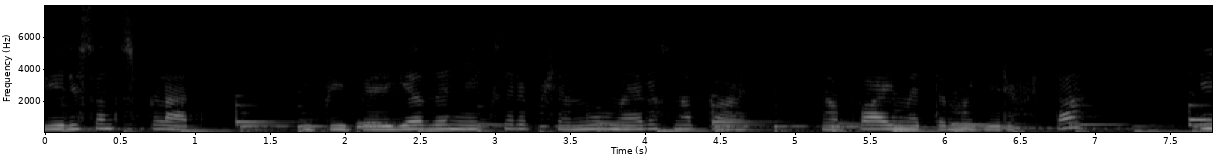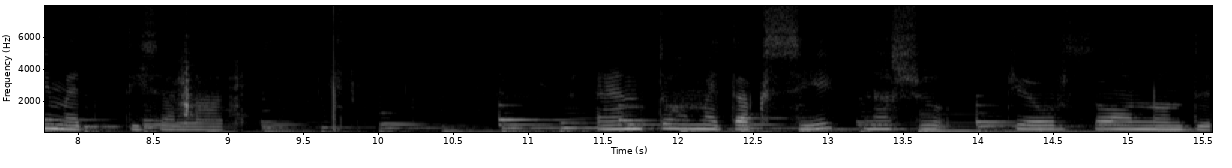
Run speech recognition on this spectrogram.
γύρισαν τις πλάτες. Η πιπεριά δεν ήξερε ποιανού μέρος να πάει, να πάει με τα μαγειρευτά ή με τις σαλάτες. Εν τω μεταξύ να σου και ορθώνονται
